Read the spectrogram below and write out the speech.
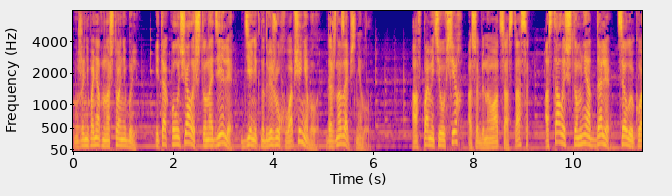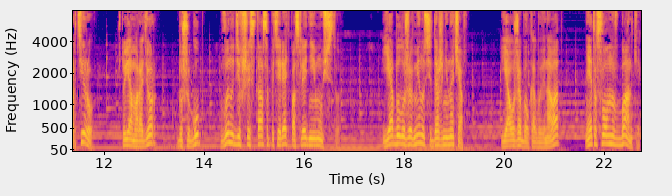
уже непонятно на что они были. И так получалось, что на деле денег на движуху вообще не было, даже на запись не было. А в памяти у всех, особенно у отца Стаса, осталось, что мне отдали целую квартиру, что я мародер, душегуб, вынудивший Стаса потерять последнее имущество. Я был уже в минусе, даже не начав. Я уже был как бы виноват, и это словно в банке,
